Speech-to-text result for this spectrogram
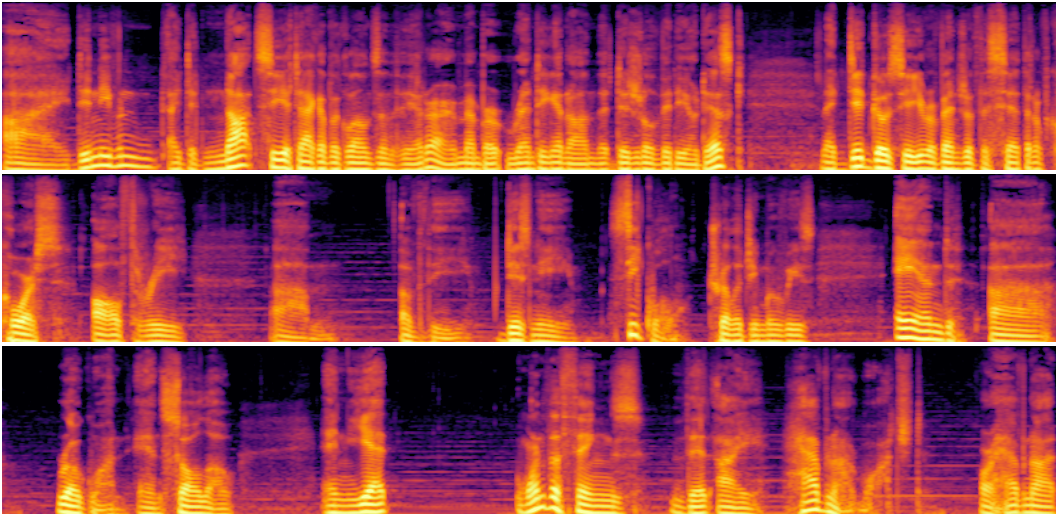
I didn't even I did not see Attack of the Clones in the theater. I remember renting it on the digital video disc, and I did go see Revenge of the Sith, and of course all three um, of the Disney sequel trilogy movies, and uh, Rogue One and Solo, and yet one of the things that I have not watched or have not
